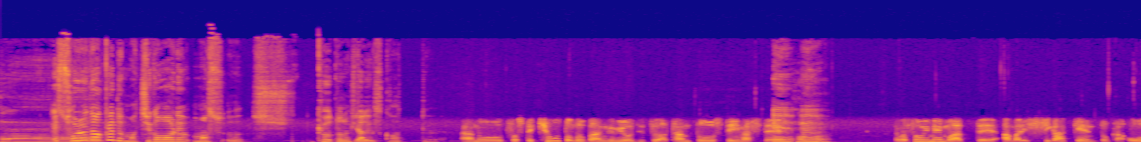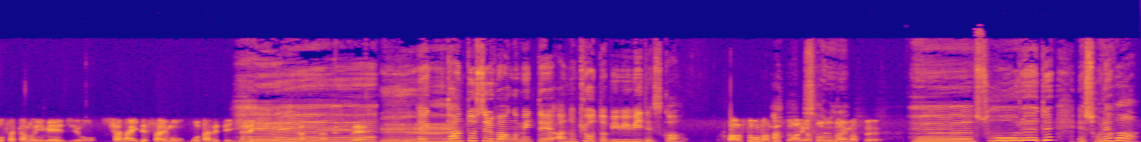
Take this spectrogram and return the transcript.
はあ。え、それだけで間違われます？し京都の人ですか？って。あのそして京都の番組を実は担当していまして、ええそういう面もあって、あまり滋賀県とか大阪のイメージを社内でさえも持たれていないという感じなんですね。へーええ、担当してる番組って、あの、京都ビビビですか？あそうなんです、あありがとうございます。へえ、それで、え、それは、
